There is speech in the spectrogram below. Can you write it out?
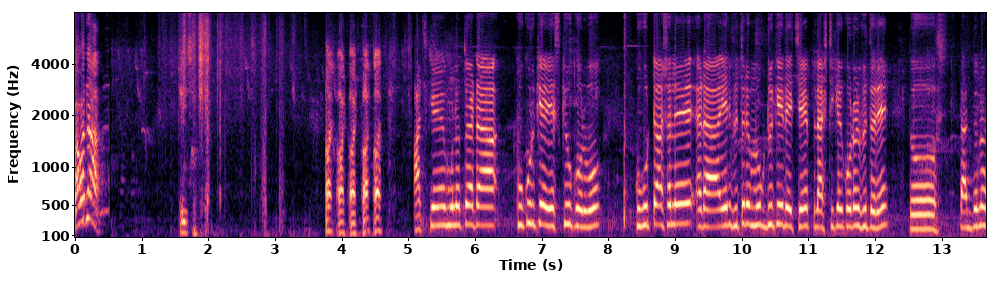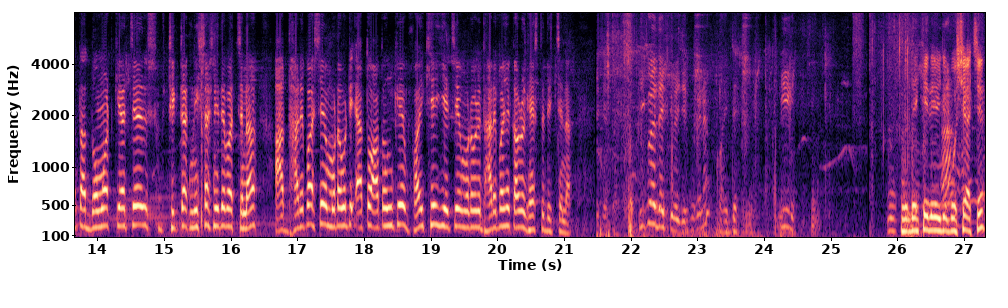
বাবা না আজকে মূলত একটা কুকুরকে রেস্কিউ করব। কুকুরটা আসলে এটা এর ভিতরে মুখ ঢুকিয়ে দিয়েছে প্লাস্টিকের কোটোর ভিতরে। তো তার জন্য তার দম আটকে আছে ঠিকঠাক নিঃশ্বাস নিতে পারছে না। আর ধারে পাশে মোটামুটি এত আতঙ্কে ভয় খেয়ে গিয়েছে মোটামুটি ধারে পাশে কারোর ঘেঁচতে দিচ্ছে না। কি করে দেখতে পেয়েছি? দেখিয়ে দিয়ে বসে আছে।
